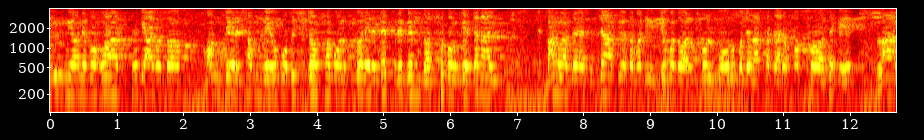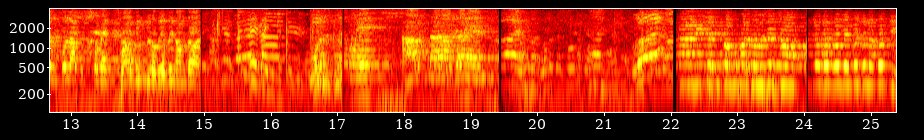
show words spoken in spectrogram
ইউনিয়ন এবং ওয়ার্ড থেকে আগত মঞ্চের সামনে উপবিষ্ট সকল স্তরের নেতৃবৃন্দ সকলকে জানাই বাংলাদেশ জাতীয়তাবাদী যুবদল ফুলপুর উপজেলা শাখার পক্ষ থেকে লাল গোলাপ শুভেচ্ছা বিপ্লবী অভিনন্দন। আপনারা জানেন ঘোষণা করছি।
